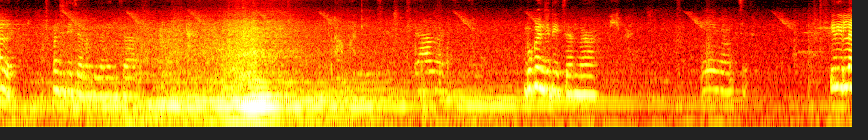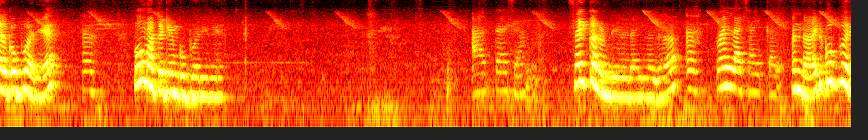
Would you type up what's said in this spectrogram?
ಅಲ್ಲೇ ಒಂಜಿ ಟೀಚರ್ನ ಬುದ್ಧರೆ ಎಂಚ ರಾಮಡಿ ಬುಗಂಜಿ ಟೀಚರ್ನ ನೀನಾಚು ಇದು ಇಲ್ಲ ಅಲ್ಲ ಗೊಬ್ಬರೇ ಹಾಂ ಓ ಮತ್ತೆ ಗೇಮ್ ಗೊಬ್ಬರ ಇದೆ ಆತ ಶಾಮಿ ಸೈಕಲ್ ಉಂಡು ಇರಡ ಇಲ್ಲಲ್ಲ ಹಾಂ ಮಲ್ಲ ಸೈಕಲ್ ಅಂದ ಇದು ಗೊಬ್ಬರ?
